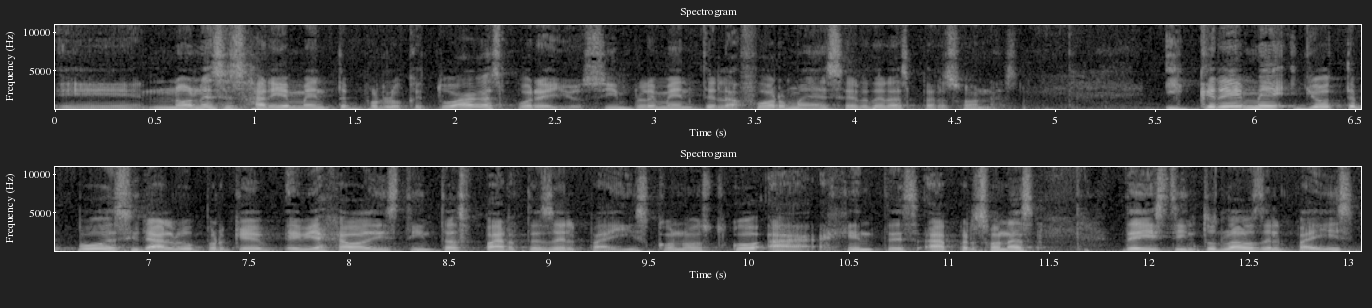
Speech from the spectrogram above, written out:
eh, no necesariamente por lo que tú hagas por ellos, simplemente la forma de ser de las personas. Y créeme, yo te puedo decir algo porque he viajado a distintas partes del país, conozco a gentes, a personas de distintos lados del país.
